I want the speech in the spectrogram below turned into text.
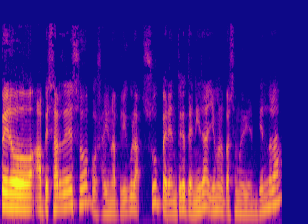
Pero a pesar de eso, pues hay una película súper entretenida, yo me lo pasé muy bien viéndola,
